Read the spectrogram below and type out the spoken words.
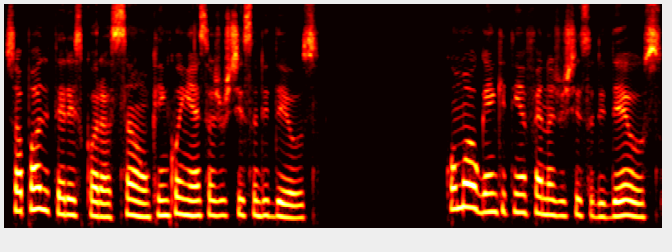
Só pode ter esse coração quem conhece a justiça de Deus. Como alguém que tinha fé na justiça de Deus,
